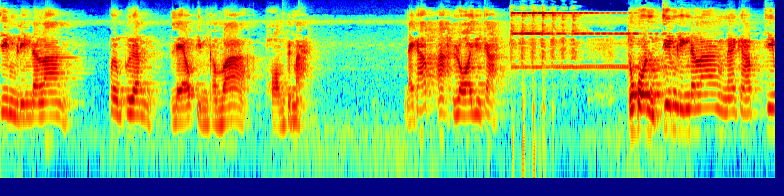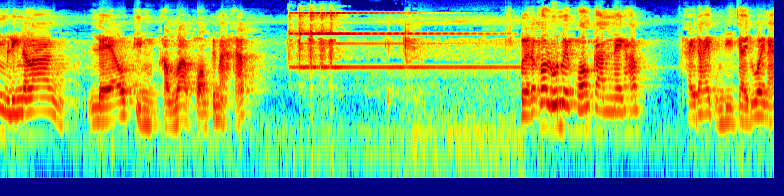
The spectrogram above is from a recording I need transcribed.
จิ้มลิงก์ด้านล่าง เพิ่มเพื่อนแล้วพิมพ์คำว่า พร้อมขึ้นมา นะครับอะรออยู่จ้ะ ทุกคนจิ้มลิงก์ด้านล่างนะครับ จิ้มลิงก์ด้านล่าง แล้วพิมพ์คำว่าพร้อมขึ้นมาครับ เปิดแล้วก็ลุ้นไปพร้อมกันนะครับ ใครได้ผมดีใจด้วยนะ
